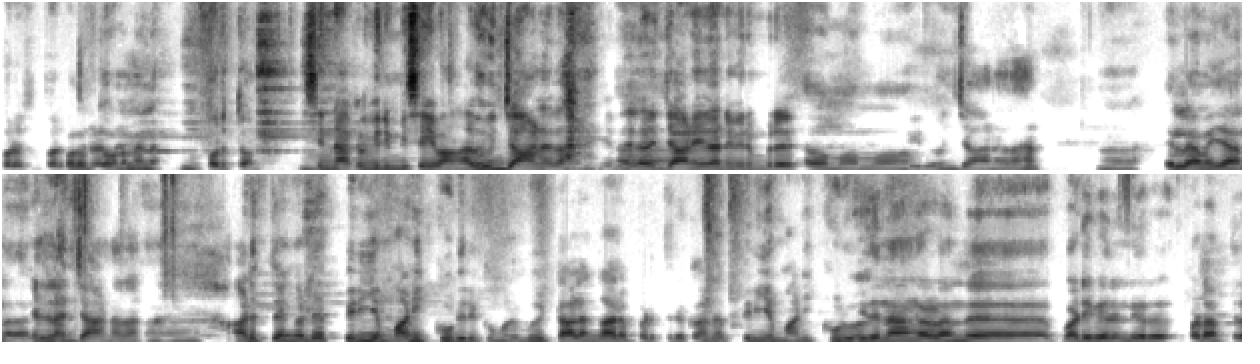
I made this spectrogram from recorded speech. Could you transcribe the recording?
பொறுத்து- பொறுத்து- பொறுத்தோணும் என்ன? ம், பொருத்தம் சின்னாக்கள் விரும்பி செய்வாங்க. அதுவும் ஜானதான் எல்லாரும் ஜானை தான் விரும்புறது. இதுவும் ஜானதான் எல்லாமே யானை தான் எல்லாம் ஜானதான் அடுத்து எங்கள்ட்ட பெரிய மணிக்கூடு இருக்கு. உங்களை வீட்டை அலங்காரப்படுத்துறதுக்கான பெரிய மணிக்கூடு. இது நாங்கள் அந்த வடிவேலின் ஒரு படத்துல.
